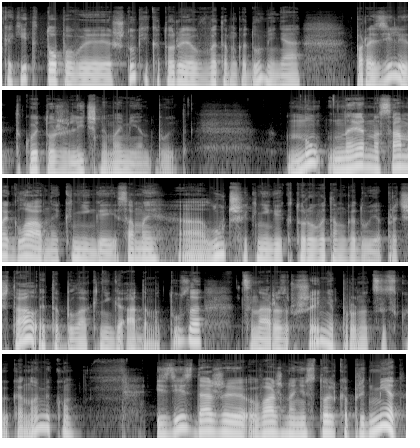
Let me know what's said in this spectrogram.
Какие-то топовые штуки, которые в этом году меня поразили, такой тоже личный момент будет. Ну, наверное, самой главной книгой, самой э, лучшей книгой, которую в этом году я прочитал, это была книга Адама Туза «Цена разрушения. Про нацистскую экономику». И здесь даже важно не столько предмет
